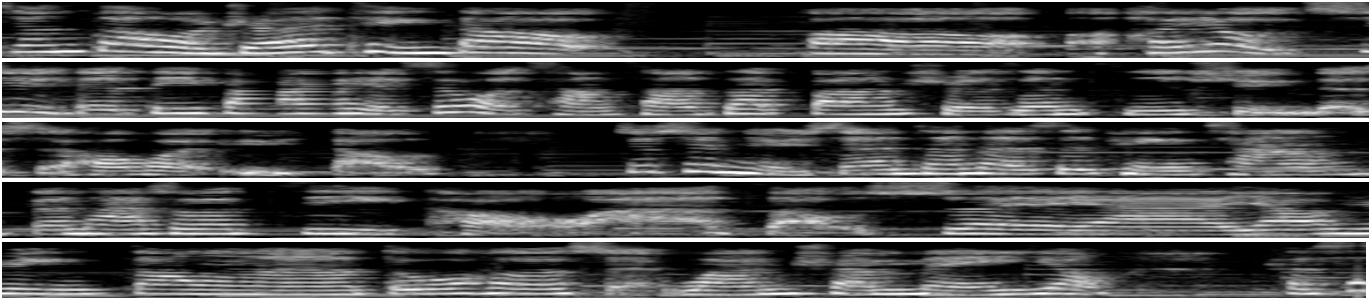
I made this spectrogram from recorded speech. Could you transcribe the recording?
真的，我觉得听到呃，很有趣的地方，也是我常常在帮学生咨询的时候会遇到，就是女生真的是平常跟他说忌口啊、早睡啊、要运动啊、多喝水，完全没用。可是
